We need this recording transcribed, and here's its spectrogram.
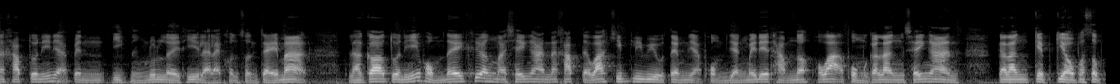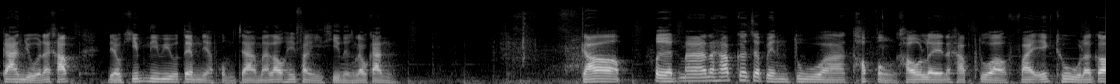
นะครับ ตัวนี้เนี่ยเป็นอีกหนึ่งรุ่นเลยที่หลาย ๆ คนสนใจมาก แล้วก็ตัวนี้ผมได้เครื่องมาใช้งานนะครับ แต่ว่าคลิปรีวิวเต็มเนี่ยผมยังไม่ได้ทำเนาะเพราะว่าผมกำลังใช้งานกำลังเก็บเกี่ยวประสบการณ์อยู่นะครับ เดี๋ยวคลิปรีวิวเต็มเนี่ยผมจะมาเล่าให้ฟังอีกทีหนึ่งแล้วกัน ก็เปิดมานะครับก็จะเป็นตัวท็อปของเขาเลยนะครับ ตัว Fire X2 แล้วก็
